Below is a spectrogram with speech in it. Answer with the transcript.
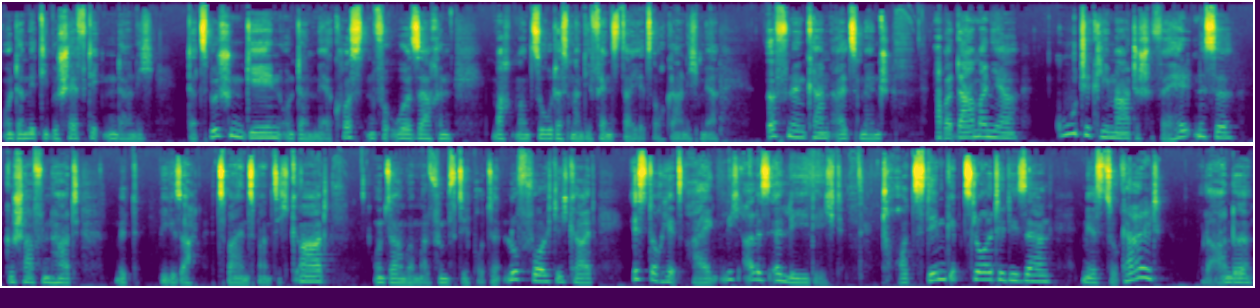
und damit die Beschäftigten da nicht dazwischen gehen und dann mehr Kosten verursachen, macht man so, dass man die Fenster jetzt auch gar nicht mehr öffnen kann als Mensch. Aber da man ja gute klimatische Verhältnisse geschaffen hat, mit wie gesagt 22 Grad und sagen wir mal 50 Prozent Luftfeuchtigkeit, ist doch jetzt eigentlich alles erledigt. Trotzdem gibt es Leute, die sagen, mir ist zu kalt oder andere,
